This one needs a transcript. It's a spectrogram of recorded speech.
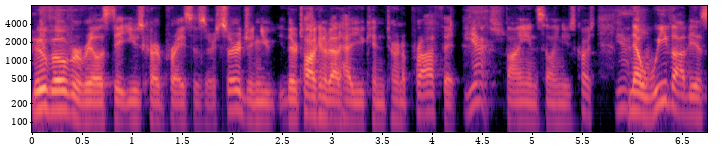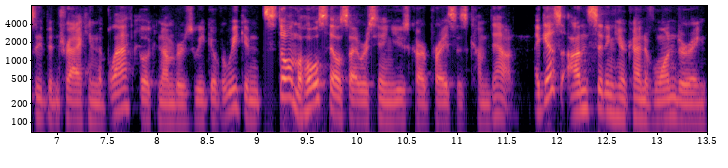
Move over real estate used car prices are surging. You they're talking about how you can turn a profit Yes. buying and selling used cars. yes. Now we've obviously been tracking the black book numbers week over week, and still on the wholesale side, we're seeing used car prices come down. I guess I'm sitting here kind of wondering,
